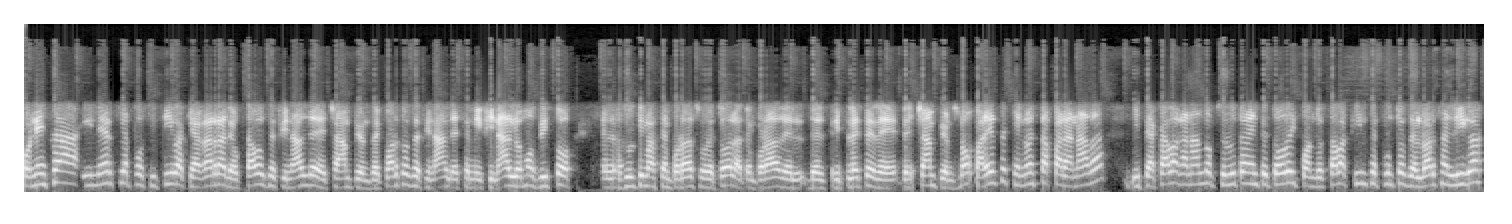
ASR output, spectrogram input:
con esa inercia positiva que agarra de octavos de final de Champions, de cuartos de final, de semifinal, lo hemos visto en las últimas temporadas, sobre todo la temporada del, triplete de, Champions, ¿no? Parece que no está para nada y te acaba ganando absolutamente todo y cuando estaba a 15 puntos del Barça en Liga,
